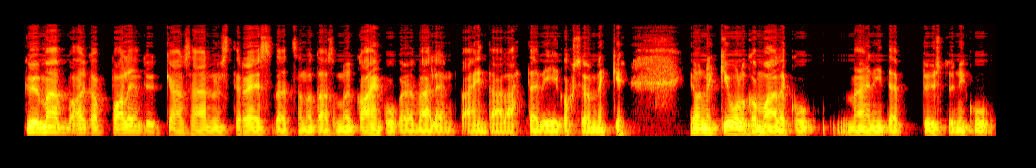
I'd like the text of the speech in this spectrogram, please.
kyllä mä aika paljon tykkään säännöllisesti reissata, että sanotaan semmoinen kahden kuukauden välein vähintään lähtee viikoksi jonnekin, jonnekin ulkomaille, kun mä en itse pysty niin kuin,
